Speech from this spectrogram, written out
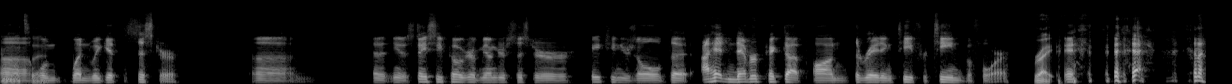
Uh, when when we get the sister, um, uh, you know, Stacy Pilgrim, younger sister, 18 years old. That I had never picked up on the rating T for teen before. Right. and, I,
